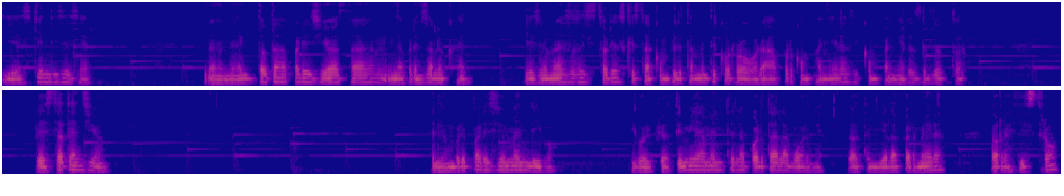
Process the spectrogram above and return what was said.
y es quien dice ser. La anécdota apareció hasta en la prensa local y es una de esas historias que está completamente corroborada por compañeras y compañeros del doctor. Presta atención. El hombre pareció un mendigo y golpeó tímidamente la puerta de la guardia. Lo atendió la enfermera, lo registró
